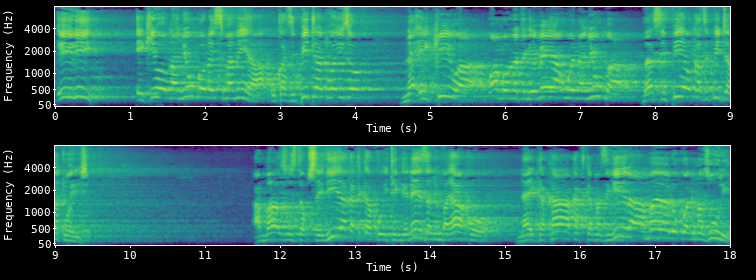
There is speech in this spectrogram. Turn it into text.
Ili ikiwa una nyumba unaisimamia ukazipita hatua hizo na ikiwa kwamba unategemea uwe na nyumba basi pia ukazipita hatua hizo ambazo zitakusaidia katika kuitengeneza nyumba yako na ikakaa katika mazingira ambayo yaliokuwa ni mazuri.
